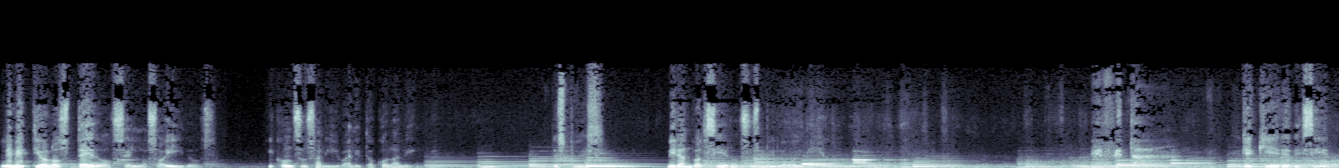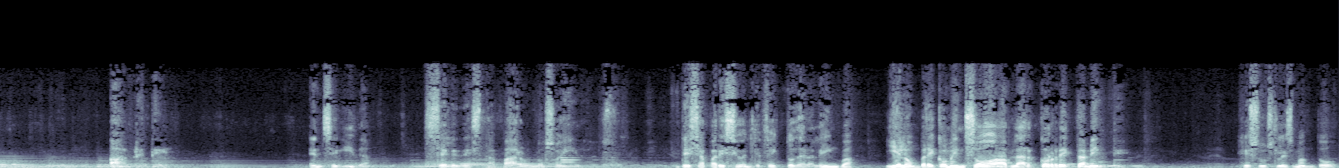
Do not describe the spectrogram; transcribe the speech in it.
le metió los dedos en los oídos y con su saliva le tocó la lengua. Después, mirando al cielo, suspiró y dijo, Efeta, ¿qué quiere decir? Ábrete. Enseguida se le destaparon los oídos. Desapareció el defecto de la lengua y el hombre comenzó a hablar correctamente. Jesús les mandó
